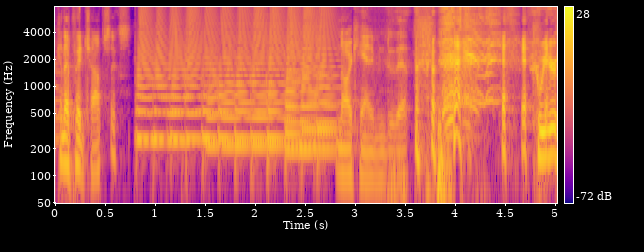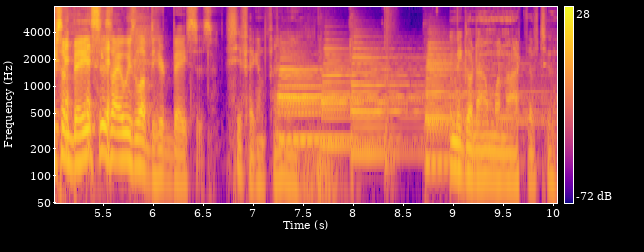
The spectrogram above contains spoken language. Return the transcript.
Can I play chopsticks? No, I can't even do that. Can we hear some basses? I always love to hear basses. see if I can find one. Let me go down one octave too.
